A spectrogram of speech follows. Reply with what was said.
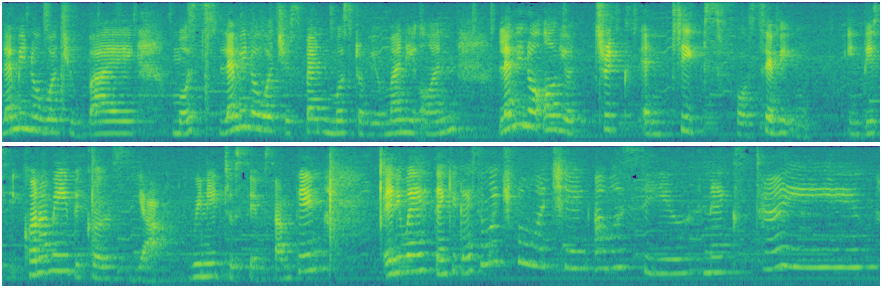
Let me know what you buy most. Let me know what you spend most of your money on. Let me know all your tricks and tips for saving in this economy because yeah we need to save something. Anyway thank you guys so much for watching. I will see you next time.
